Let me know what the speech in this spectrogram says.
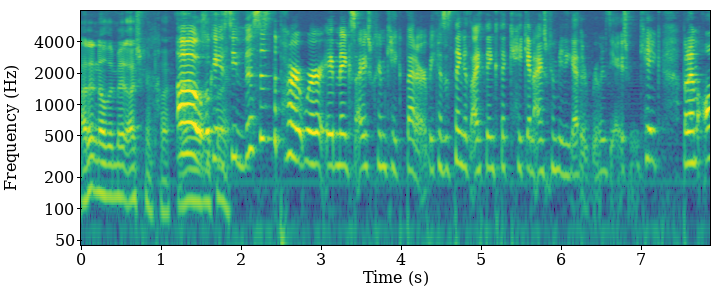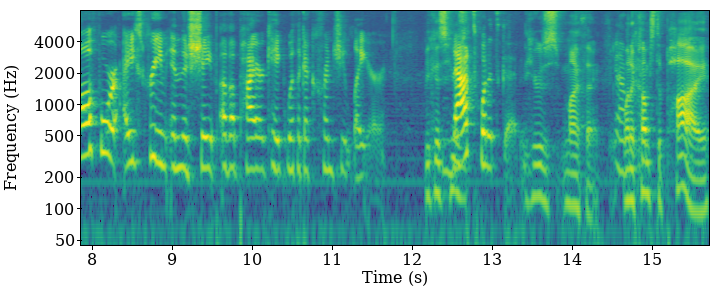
I didn't know they made ice cream pie. I didn't know that Oh, okay. See, this is the part where it makes ice cream cake better because the thing is, I think the cake and ice cream being together ruins the ice cream cake. But I'm all for ice cream in the shape of a pie or cake with like a crunchy layer. Because here's, That's what it's good. here's my thing. Yeah. When it comes to pie,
